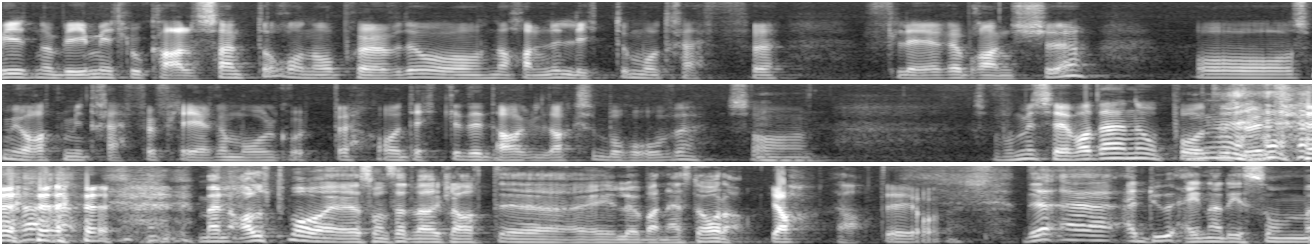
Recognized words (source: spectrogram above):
vi, nå blir vi et lokalsenter, og nå prøver det å handle litt om å treffe flere bransjer. Og som gjør at vi treffer flere målgrupper og dekker det dagligdagse behovet. Så, så får vi se hva det ender opp på til slutt. Men alt må eh, sånn sett være klart eh, i løpet av neste år, da. Ja, Ja. det gjør det. Det er, er du en av de som,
